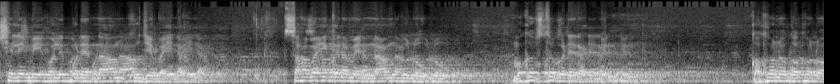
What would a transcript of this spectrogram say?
ছেলে মেয়ে হলে পরে নাম খুঁজে পাই না। সাহাবাই কেরামের নামগুলো মুখস্থ করে রাখবেন। কখনো কখনো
